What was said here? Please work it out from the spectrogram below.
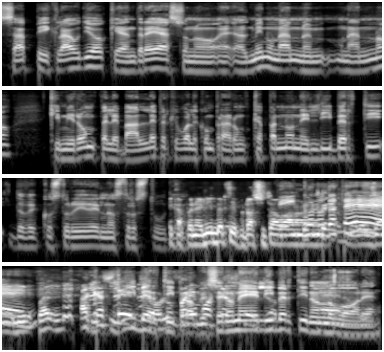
Sappi Claudio che Andrea sono eh, almeno un anno, un anno che mi rompe le balle perché vuole comprare un capannone Liberty dove costruire il nostro studio. I capannoni Liberty però si trovano vengono da te a Casteggio. Liberty proprio, se non è Liberty non eh, lo vuole.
